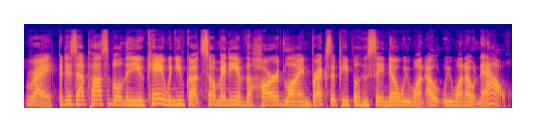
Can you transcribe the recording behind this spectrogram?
Right. But is that possible in the UK when you've got so many of the hardline Brexit people who say, no, we want out, we want out now?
